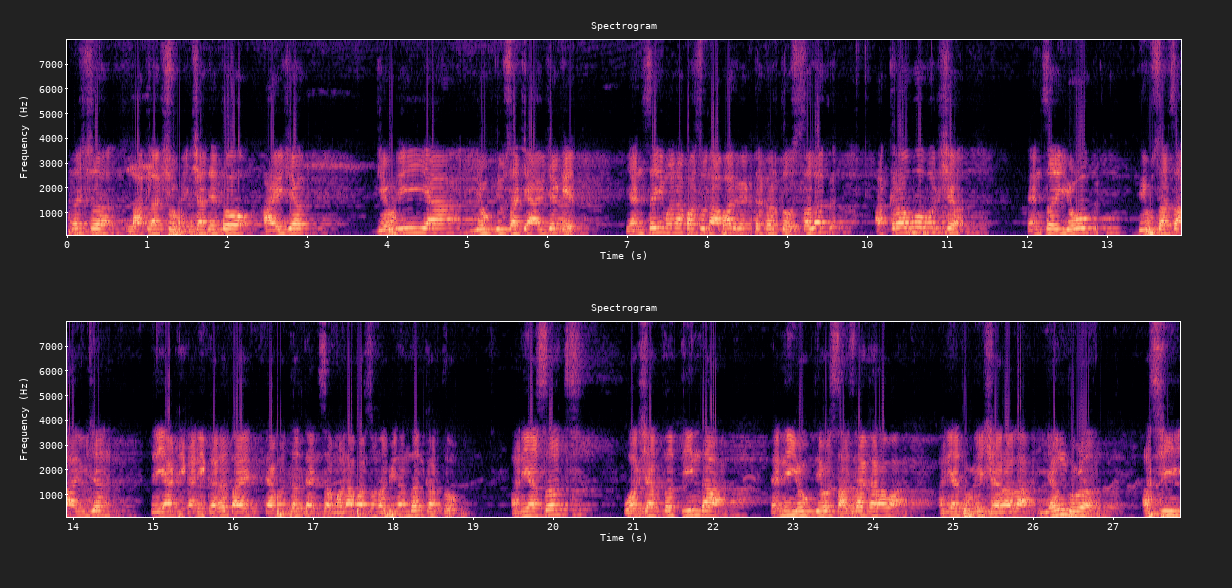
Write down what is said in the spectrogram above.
लाख लाख शुभेच्छा देतो. आयोजक जेवढी या योग दिवसाचे आयोजक आहेत यांचंही मनापासून आभार व्यक्त करतो. सलग अकरावं वर्ष त्यांचं योग दिवसाचं आयोजन ते या ठिकाणी करत आहेत. त्याबद्दल त्यांचं मनापासून अभिनंदन करतो. आणि असंच वर्षातलं तीनदा त्यांनी योग दिवस साजरा करावा. आणि या धुळे शहराला यंग धुळं अशी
